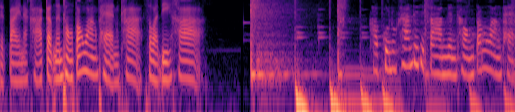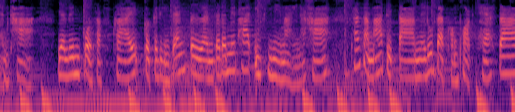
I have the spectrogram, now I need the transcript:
ถัดไปนะคะ กับเงินทองต้องวางแผนค่ะ สวัสดีค่ะ ขอบคุณทุกท่านที่ติดตามเงินทองต้องวางแผนค่ะ อย่าลืมกด subscribe กดกระดิ่งแจ้งเตือนจะได้ไม่พลาด EP ใหม่ๆ นะคะ ท่านสามารถติดตามในรูปแบบของ podcast ได้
